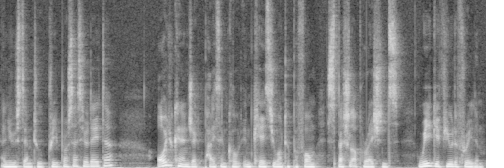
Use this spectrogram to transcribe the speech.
and use them to pre-process your data, or you can inject Python code in case you want to perform special operations. We give you the freedom.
